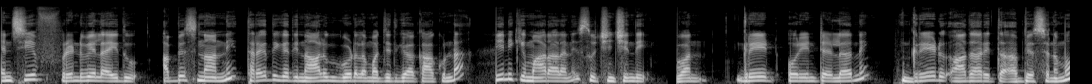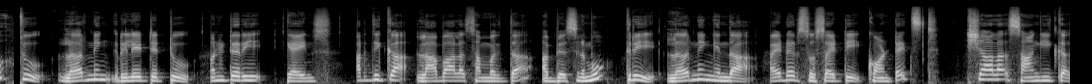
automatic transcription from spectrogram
NCF రెండు వేల ఐదు అభ్యసనాన్ని తరగతి గది నాలుగు గోడల మధ్యదిగా కాకుండా దీనికి మారాలని సూచించింది. One grade oriented learning grade ఆధారిత అభ్యసనము. Two learning related to monetary gains ఆర్థిక లాభాల సంబంధిత అభ్యసనము. Three learning in the wider society context విశాల సాంఘిక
